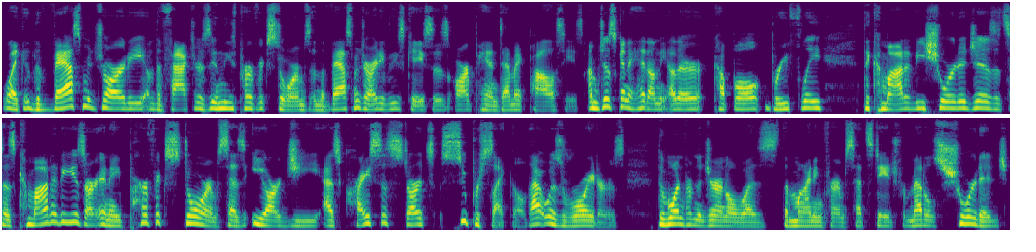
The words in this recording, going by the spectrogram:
like the vast majority of the factors in these perfect storms and the vast majority of these cases are pandemic policies. I'm just going to hit on the other couple briefly the commodity shortages. It says commodities are in a perfect storm, says ERG, as crisis starts supercycle. That was Reuters. The one from the journal was the mining firm set stage for metals shortage.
